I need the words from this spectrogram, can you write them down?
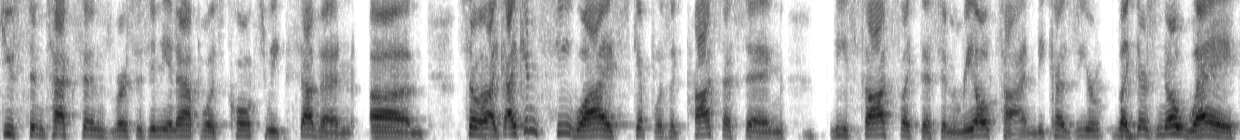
Houston Texans versus Indianapolis Colts week seven. Um, so like I can see why Skip was like processing these thoughts like this in real time because you're like there's no way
